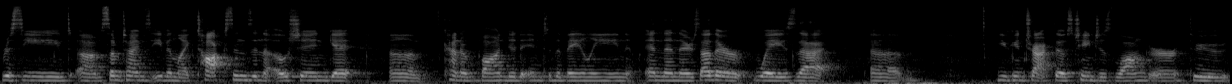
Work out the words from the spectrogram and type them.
received. Um, sometimes even like toxins in the ocean get um, kind of bonded into the baleen. And then there's other ways that um, you can track those changes longer through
